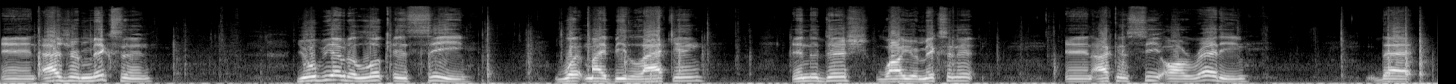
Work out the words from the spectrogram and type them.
And as you're mixing you'll be able to look and see what might be lacking in the dish while you're mixing it and I can see already that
